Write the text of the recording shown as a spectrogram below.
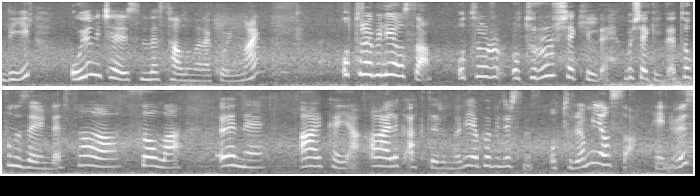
değil. Oyun içerisinde sallanarak oyunlar. Oturabiliyorsa, otur, oturur şekilde, bu şekilde topun üzerinde sağa, sola, öne, arkaya ağırlık aktarımları yapabilirsiniz. Oturamıyorsa henüz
